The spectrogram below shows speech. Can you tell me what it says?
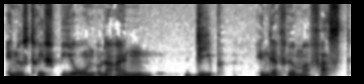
Industriespion oder einen Dieb in der Firma fasst.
